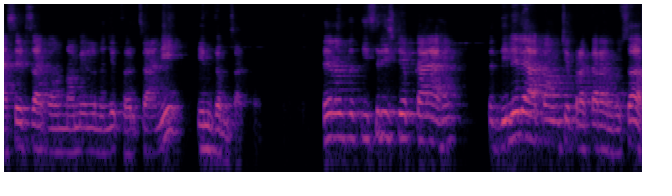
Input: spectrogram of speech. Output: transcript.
ऍसेटचा अकाउंट नॉमिनल म्हणजे खर्च आणि इन्कमचा अकाउंट त्यानंतर तिसरी स्टेप काय आहे? तर दिलेल्या अकाउंटचे प्रकारानुसार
